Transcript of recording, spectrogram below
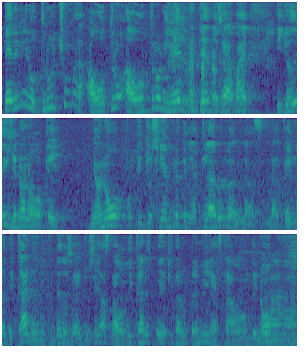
término trucho mae, a otro, a otro nivel, ¿me entiendes? O sea, mae, y yo dije, no, no, ok, no, no, porque yo siempre tenía claro la- las, las reglas de Canes, ¿me entiendes? O sea, yo sé hasta dónde Canes podía quitar un premio y hasta dónde no. Ajá, ajá.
